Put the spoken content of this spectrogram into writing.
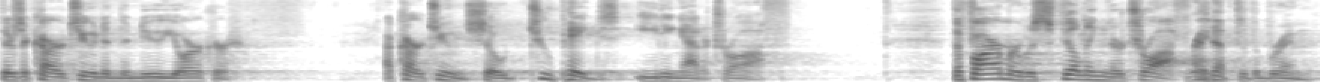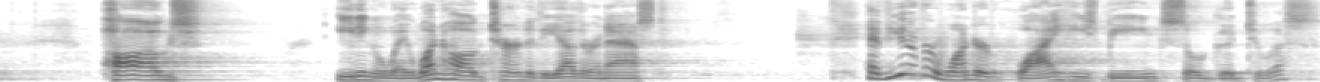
There's a cartoon in the New Yorker. A cartoon showed two pigs eating at a trough. The farmer was filling their trough right up to the brim. Hogs eating away. One hog turned to the other and asked, Have you ever wondered why he's being so good to us?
